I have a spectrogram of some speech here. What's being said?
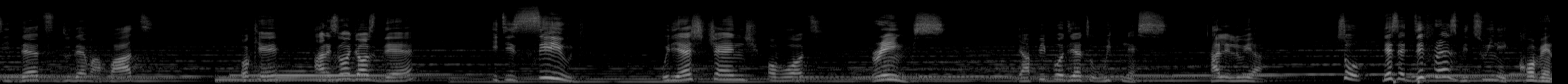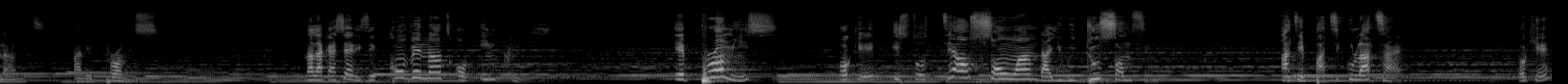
till death do them apart. Okay? And it's not just there, it is sealed with the exchange of what? Rings. There are people there to witness. Hallelujah. So there's a difference between a covenant and a promise. Now, like I said, it's a covenant of increase. A promise, okay, is to tell someone that you will do something at a particular time. Okay?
